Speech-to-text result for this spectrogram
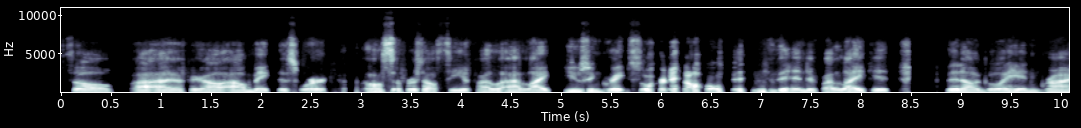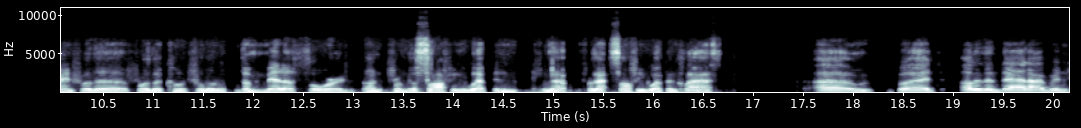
So I, I figure I'll, I'll make this work. Also, first I'll see if I, I like using great sword at all. and then if I like it, then I'll go ahead and grind for the for the for the, the meta sword on, from the Safi weapon from that for that Safi weapon class. Um, but other than that, I've been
